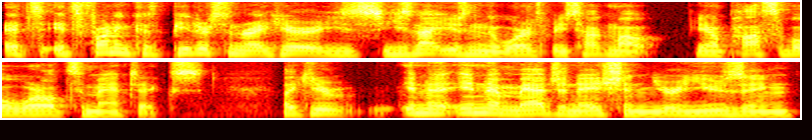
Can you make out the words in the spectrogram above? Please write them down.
it's it's funny because Peterson right here he's he's not using the words, but he's talking about you know possible world semantics. Like you're in a, in imagination, you're using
